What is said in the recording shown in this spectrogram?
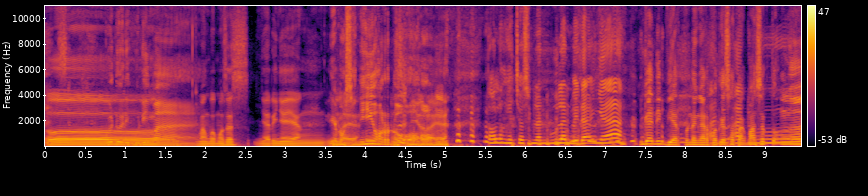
Oh. Gua 2005. Emang Bang Moses nyarinya yang Ya emang inilah senior dong. Senior ya. Tolong ya cuma 9 bulan bedanya. Enggak nih biar pendengar podcast Aduh, otak aduh. masuk tuh nge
